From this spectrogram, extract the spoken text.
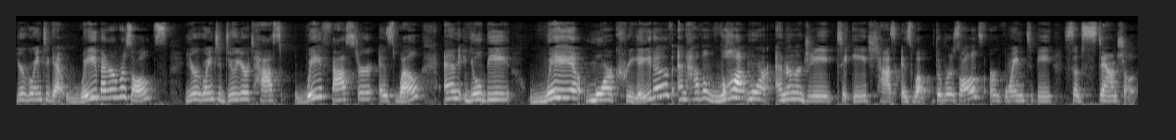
you're going to get way better results. You're going to do your tasks way faster as well, and you'll be way more creative and have a lot more energy to each task as well. The results are going to be substantial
